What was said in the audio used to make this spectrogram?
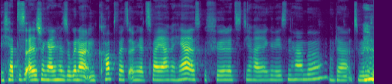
Ich habe das alles schon gar nicht mehr so genau im Kopf, weil's auch wieder 2 Jahre her ist gefühlt, als ich die Reihe gelesen habe oder zumindest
